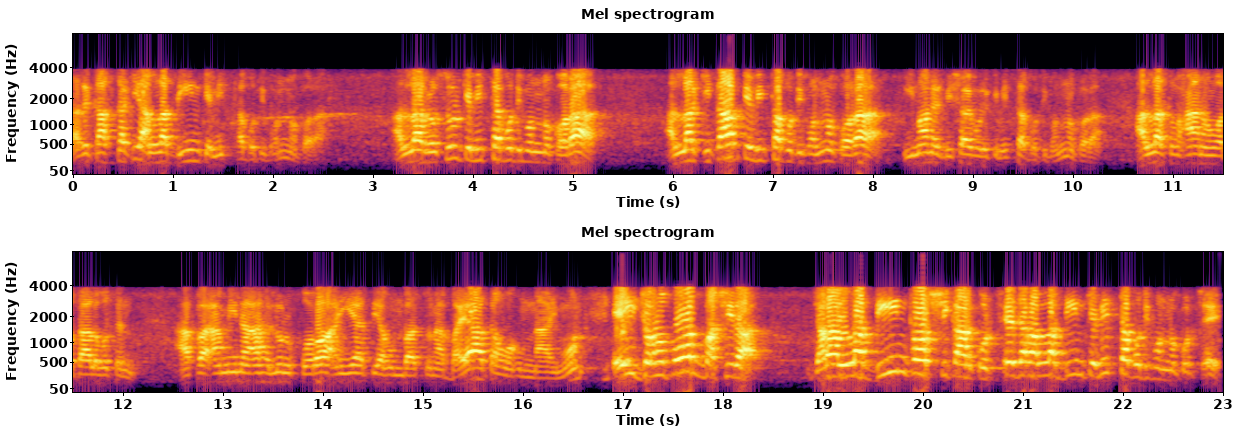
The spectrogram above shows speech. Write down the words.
তাদের কাজটা কি আল্লাহ দিনকে মিথ্যা প্রতিপন্ন করা? আল্লাহর রসুলকে মিথ্যা প্রতিপন্ন করা? আল্লাহর কিতাবকে মিথ্যা প্রতিপন্ন করা? ইমানের বিষয়গুলিকে মিথ্যা প্রতিপন্ন করা? আল্লাহ সুবহানাহু ওয়া তাআলা বলেন যারা আল্লাহ দিনকে অস্বীকার করছে, যারা আল্লাহ দিনকে মিথ্যা প্রতিপন্ন করছে,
